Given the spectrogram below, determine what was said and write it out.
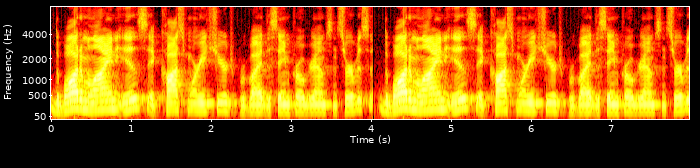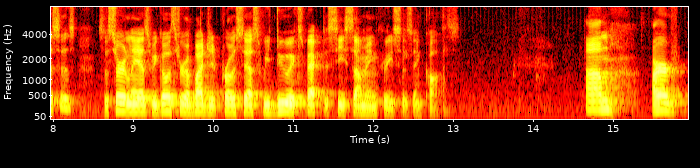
the bottom line is it costs more each year to provide the same programs and services. The bottom line is it costs more each year to provide the same programs and services. So certainly as we go through a budget process, we do expect to see some increases in costs. Um, our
